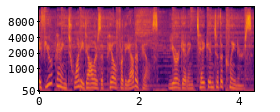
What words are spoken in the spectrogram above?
If you're paying $20 a pill for the other pills, you're getting taken to the cleaners.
